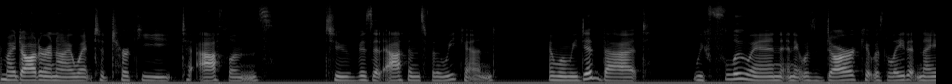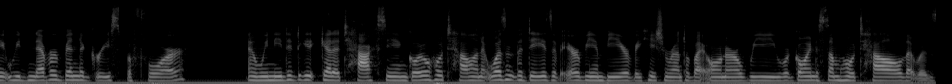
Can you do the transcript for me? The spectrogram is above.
my daughter and I went to Turkey to Athens to visit Athens for the weekend. And when we did that, we flew in and it was dark. It was late at night. We'd never been to Greece before. And we needed to get, get a taxi and go to a hotel. And it wasn't the days of Airbnb or vacation rental by owner. We were going to some hotel that was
